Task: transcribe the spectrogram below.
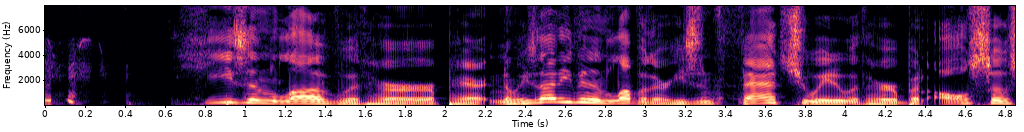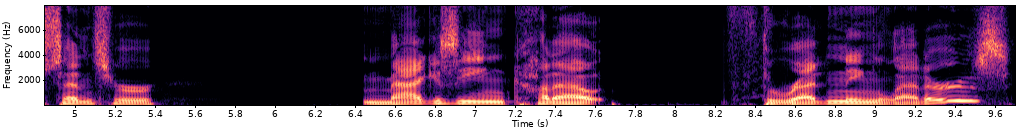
he's in love with her. Apparently, no, he's not even in love with her. He's infatuated with her, but also sends her magazine cutout threatening letters.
